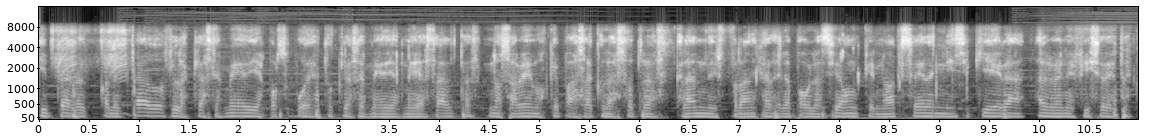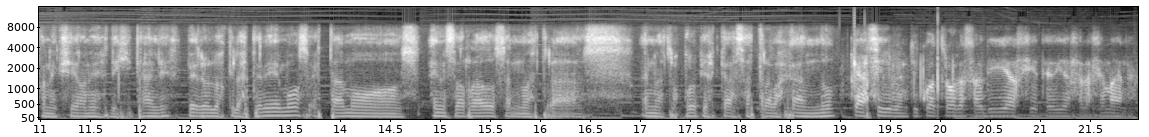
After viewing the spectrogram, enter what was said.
hiperconectados, las clases medias, por supuesto supuesto, clases medias, medias altas. No sabemos qué pasa con las otras grandes franjas de la población que no acceden ni siquiera al beneficio de estas conexiones digitales, pero los que las tenemos estamos encerrados en nuestras, en nuestras propias casas trabajando casi 24 horas al día, 7 días a la semana.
